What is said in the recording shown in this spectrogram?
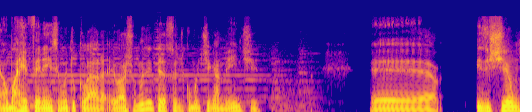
é uma referência muito clara. Eu acho muito interessante como antigamente é, existia, um-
